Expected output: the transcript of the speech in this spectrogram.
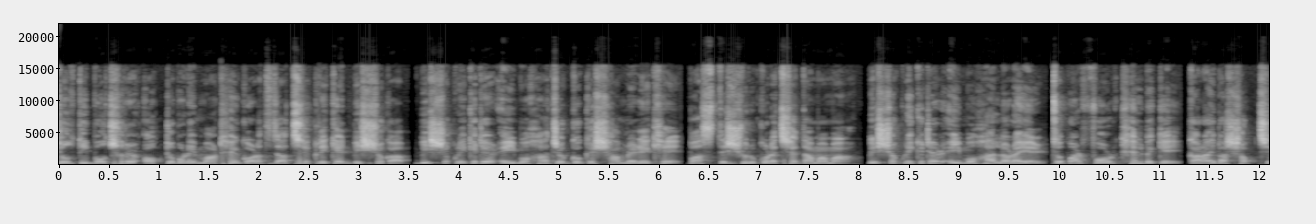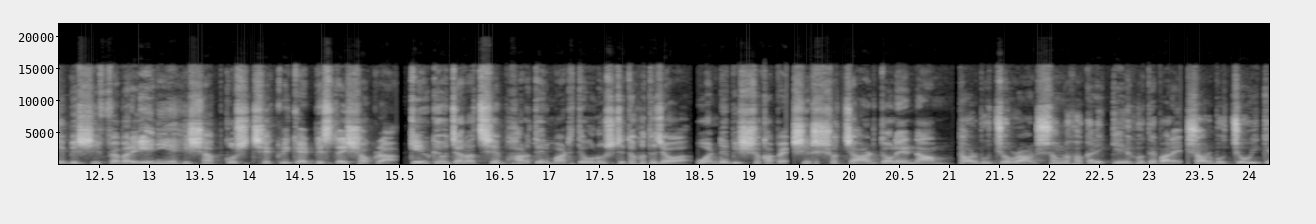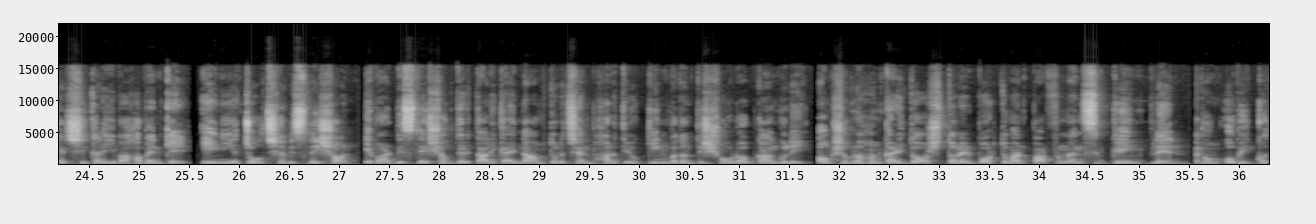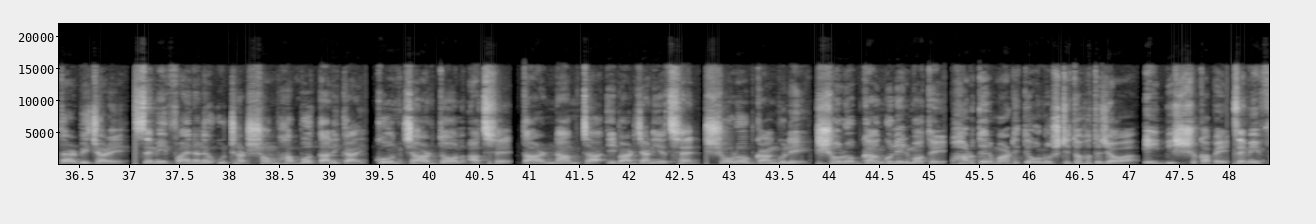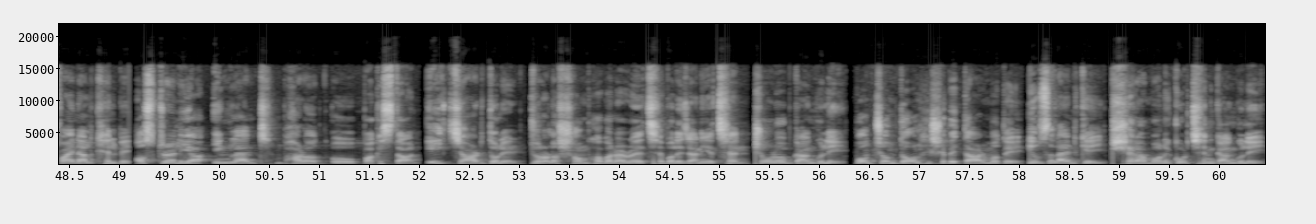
চলতি বছরের অক্টোবরে মাঠে গড়াতে যাচ্ছে ক্রিকেট বিশ্বকাপ। বিশ্ব ক্রিকেটের এই মহাযজ্ঞকে সামনে রেখে বাঁচতে শুরু করেছে দামামা। বিশ্ব ক্রিকেটের এই মহা লড়াইয়ের সুপার ফোর খেলবে কে? কারাই বা সবচেয়ে বেশি ফেভারিট এ নিয়ে হিসাব কষছে ক্রিকেট বিশ্লেষকরা। কেউ কেউ জানাচ্ছে ভারতের মাটিতে অনুষ্ঠিত হতে যাওয়া ওয়ানডে বিশ্বকাপে শীর্ষ চার দলের নাম। সর্বোচ্চ রান সংগ্রহকারী কে হতে পারে? সর্বোচ্চ উইকেট শিকারী বা হবেন কে? এই নিয়ে চলছে বিশ্লেষণ। এবার বিশ্লেষকদের তালিকায় নাম তুলেছেন ভারতীয় কিংবদন্তি সৌরভ গাঙ্গুলি। অংশগ্রহণকারী দশ দলের বর্তমান পারফরম্যান্স গেম প্লেন এবং অভিজ্ঞতার বিচারে সেমিফাইনালে উঠার সম্ভাব্য তালিকায় কোন চার দল আছে? তার নামটা এবার জানিয়েছেন সৌরভ গাঙ্গুলি। সৌরভ গাঙ্গুলির মতে ভারতের মাটিতে অনুষ্ঠিত হতে যাওয়া এই বিশ্বকাপে সেমিফাইনাল খেলবে অস্ট্রেলিয়া, ইংল্যান্ড, ভারত ও পাকিস্তান। এই চার দলের জোরালো সম্ভাবনা রয়েছে বলে জানিয়েছেন সৌরভ গাঙ্গুলি। পঞ্চম দল হিসেবে তার মতে নিউজিল্যান্ডকেই সেরা মনে করছেন গাঙ্গুলি।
